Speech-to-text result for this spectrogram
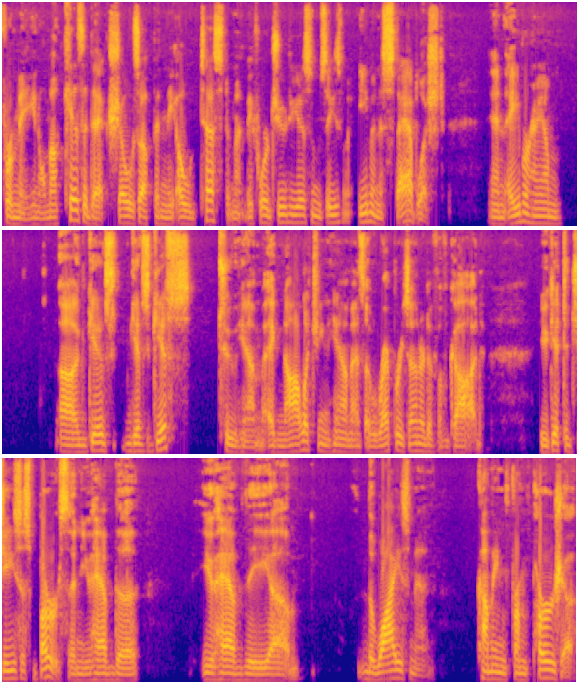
for me. You know, Melchizedek shows up in the Old Testament before Judaism's even established, and Abraham uh, gives gives gifts to him, acknowledging him as a representative of God. You get to Jesus' birth, and you have the you have the um, the wise men coming from Persia,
